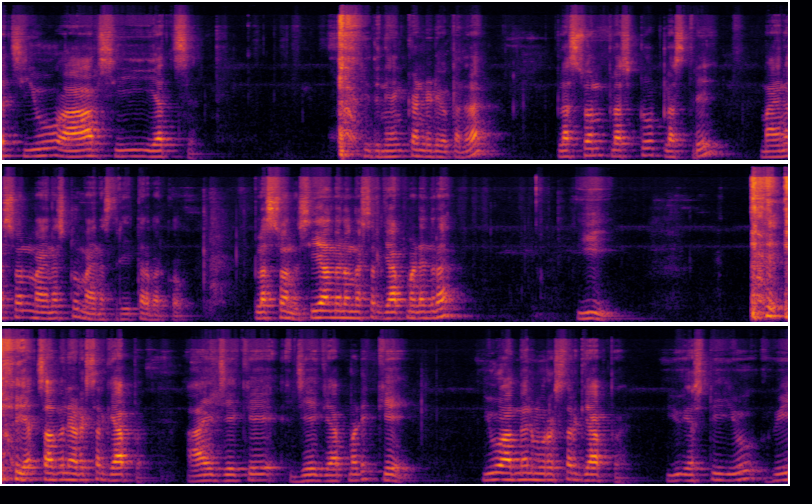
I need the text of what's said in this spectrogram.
H U R C H ಇದನ್ನ ಹೆಂಗೆ ಕಂಡು ಹಿಡಿಬೇಕಂದ್ರೆ plus one plus two plus three minus one minus two minus three ಈ ಥರ ಬರ್ಕೋ. ಪ್ಲಸ್ ಒನ್ ಸಿ ಆದಮೇಲೆ ಒಂದು ಅಕ್ಷರ ಗ್ಯಾಪ್ ಮಾಡಿ ಅಂದ್ರೆ ಇ ಎಚ್ ಆದಮೇಲೆ ಎರಡು ಅಕ್ಷರ gap. I J K J gap ಮಾಡಿ ಕೆ ಯು ಆದಮೇಲೆ ಮೂರು ಅಕ್ಷರ gap. U S T U V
